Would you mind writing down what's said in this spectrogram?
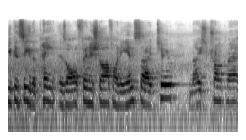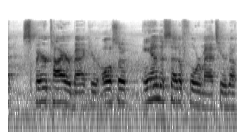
You can see the paint is all finished off on the inside too. Nice trunk mat, spare tire back here also and a set of floor mats here. Now,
